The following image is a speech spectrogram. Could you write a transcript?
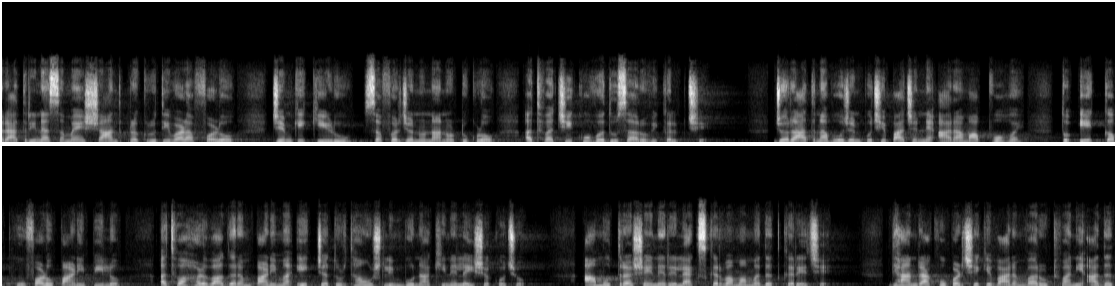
રાત્રિના સમયે શાંત પ્રકૃતિવાળા ફળો, જેમ કે કેળું, સફરજનનો નાનો ટુકડો અથવા ચીકુ વધુ સારો વિકલ્પ છે. જો રાતના ભોજન પછી પાચનને આરામ આપવો હોય, તો એક કપ હૂંફાળું પાણી પી લો અથવા હળવા ગરમ પાણીમાં એક ચતુર્થાંશ લીંબુ નાખીને લઈ શકો છો. આ મૂત્રાશયને રિલેક્સ કરવામાં મદદ કરે છે. ધ્યાન રાખવું પડશે કે વારંવાર ઉઠવાની આદત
